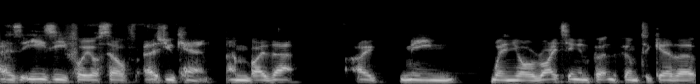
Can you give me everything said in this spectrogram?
as easy for yourself as you can. And by that, I mean when you're writing and putting the film together,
